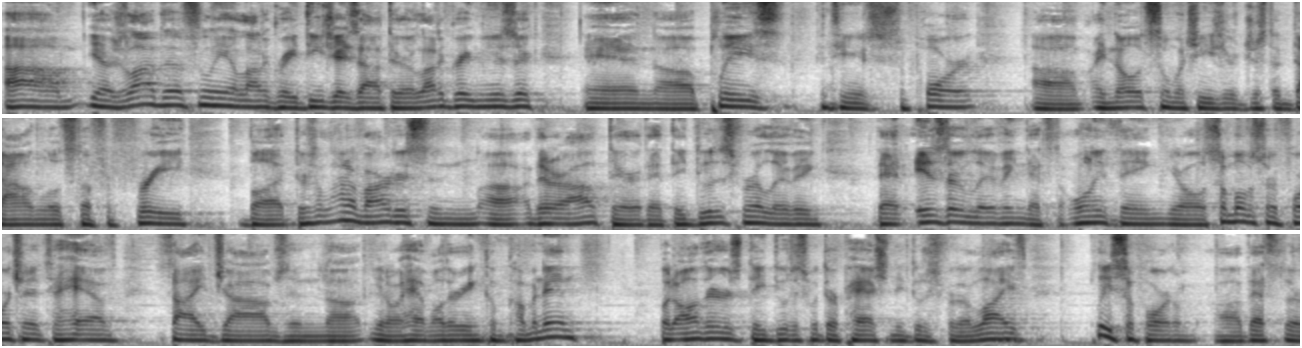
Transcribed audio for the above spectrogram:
Um, yeah, there's a lot of definitely a lot of great DJs out there, a lot of great music, and uh, please continue to support. Um, I know it's so much easier just to download stuff for free, but there's a lot of artists and uh, that are out there that they do this for a living. That is their living. That's the only thing. You know, some of us are fortunate to have side jobs and uh, you know have other income coming in, but others they do this with their passion. They do this for their life. Please support them. Uh, that's their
